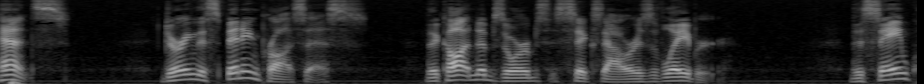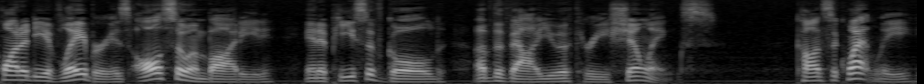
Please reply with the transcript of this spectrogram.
Hence, during the spinning process, the cotton absorbs six hours of labor. The same quantity of labor is also embodied in a piece of gold of the value of three shillings. Consequently,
